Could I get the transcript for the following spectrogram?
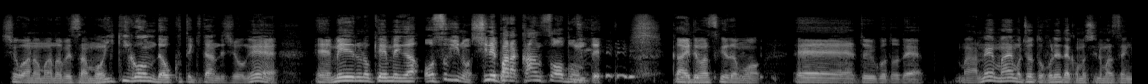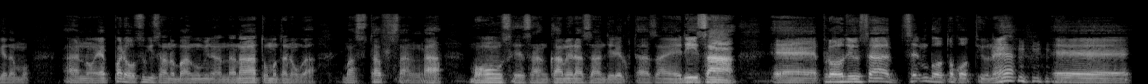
昭和の間延さんも意気込んで送ってきたんでしょうね。えーメールの件名がおすぎのシネパラ感想文って書いてますけども、えー、ということで、まあね、前もちょっと触れたかもしれませんけども、あの、やっぱりおすぎさんの番組なんだなと思ったのが、まあスタッフさんが、もう音声さん、カメラさん、ディレクターさん、エディさん、えー、プロデューサー全部男っていうね、え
